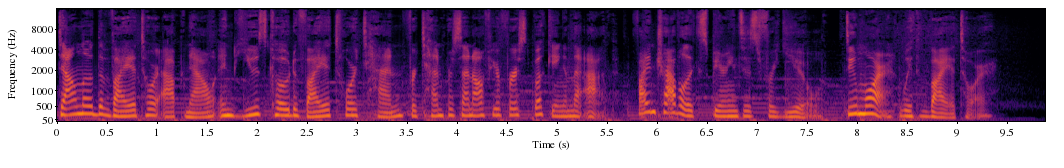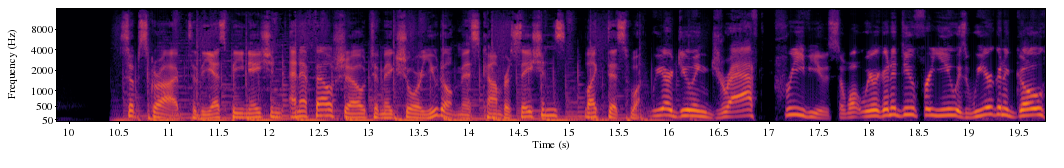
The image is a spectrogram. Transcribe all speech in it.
Download the Viator app now and use code Viator10 for 10% off your first booking in the app. Find travel experiences for you. Do more with Viator. Subscribe to the SB Nation NFL show to make sure you don't miss conversations like this one. We are doing draft previews. So, what we're going to do for you is we are going to go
